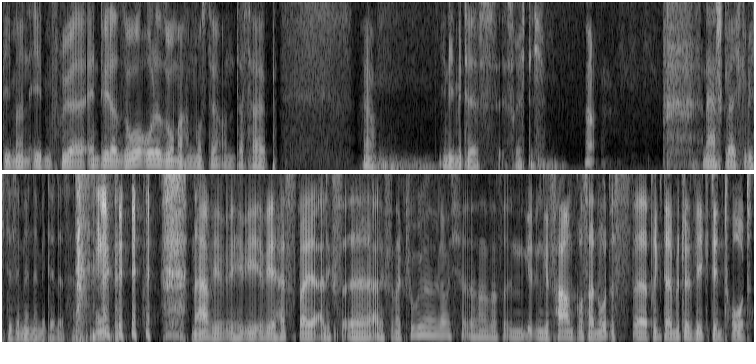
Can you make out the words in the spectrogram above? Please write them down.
die man eben früher entweder so oder so machen musste und deshalb, ja, in die Mitte ist, ist richtig. Ja, das Nash-Gleichgewicht ist immer in der Mitte des Na, wie, wie, wie heißt es bei Alex, äh, Alexander Kluge, glaube ich, in, in, Gefahr und großer Not ist, äh, bringt der Mittelweg den Tod.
